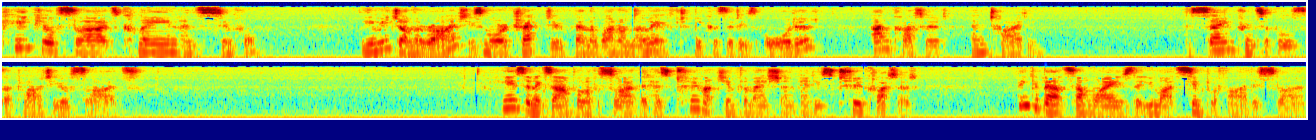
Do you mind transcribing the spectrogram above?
Keep your slides clean and simple. The image on the right is more attractive than the one on the left because it is ordered uncluttered and tidy. The same principles apply to your slides. Here's an example of a slide that has too much information and is too cluttered. Think about some ways that you might simplify this slide.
